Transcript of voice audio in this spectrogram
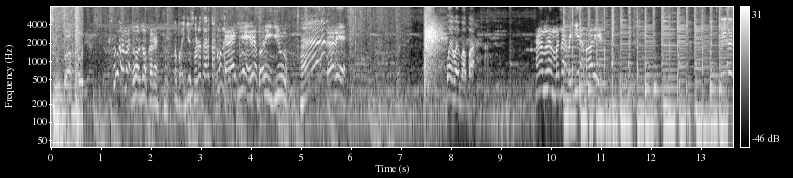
સુબહ જો કરે તું. તો ભાઈજી સોડા તાર કાઢો ને? કાઢ ને હવે બળી ગયું. હે? તારે. ઓય ઓય બાપા. આમ લેમ બધા ભૈયા બાળી. સ્પીકર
